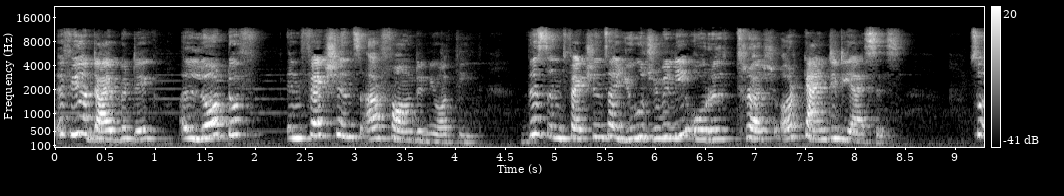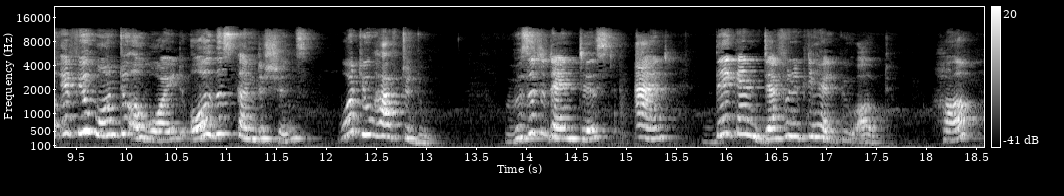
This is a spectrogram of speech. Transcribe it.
if you are diabetic, a lot of infections are found in your teeth. These infections are usually oral thrush or candidiasis. So if you want to avoid all these conditions, what you have to do? Visit a dentist and they can definitely help you out. How?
